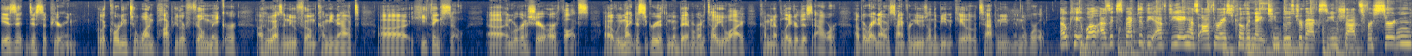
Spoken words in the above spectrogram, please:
Is it disappearing? Well, according to one popular filmmaker uh, who has a new film coming out, uh, he thinks so. Uh, and we're going to share our thoughts. Uh, we might disagree with them a bit, and we're going to tell you why coming up later this hour. Uh, but right now, it's time for news on the beat. Michaela, what's happening in the world? Okay, well, as expected, the FDA has authorized COVID 19 booster vaccine shots for certain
